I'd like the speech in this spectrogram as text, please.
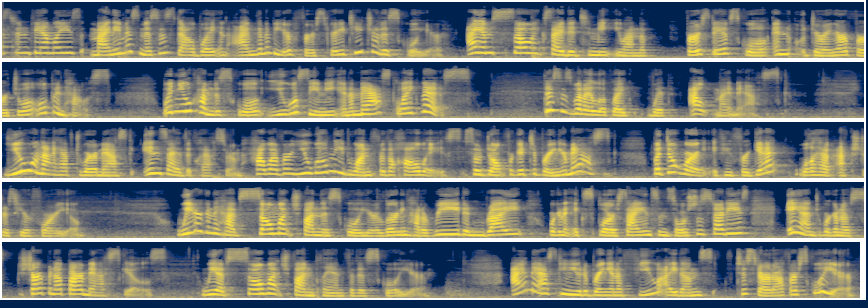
Preston families. My name is Mrs. Delboy and I'm gonna be your first grade teacher this school year. I am so excited to meet you on the first day of school and during our virtual open house. When you come to school, you will see me in a mask like this. This is what I look like without my mask. You will not have to wear a mask inside the classroom. However, you will need one for the hallways, so don't forget to bring your mask. But don't worry, if you forget, we'll have extras here for you. We are gonna have so much fun this school year, learning how to read and write. We're gonna explore science and social studies, and we're gonna sharpen up our math skills. We have so much fun planned for this school year. I'm asking you to bring in a few items to start off our school year.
